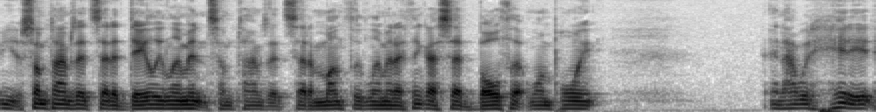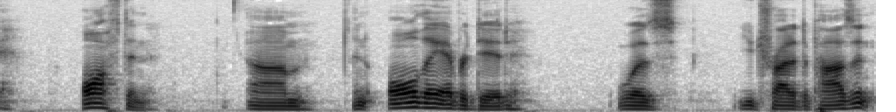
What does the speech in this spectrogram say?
you know, sometimes I'd set a daily limit, and sometimes I'd set a monthly limit. I think I set both at one point, and I would hit it often. Um, and all they ever did was you try to deposit,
